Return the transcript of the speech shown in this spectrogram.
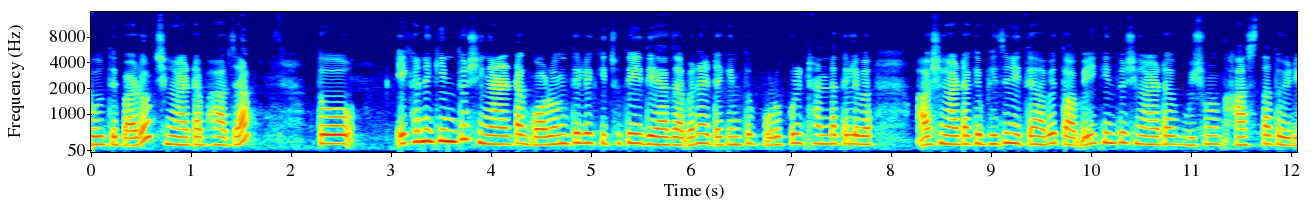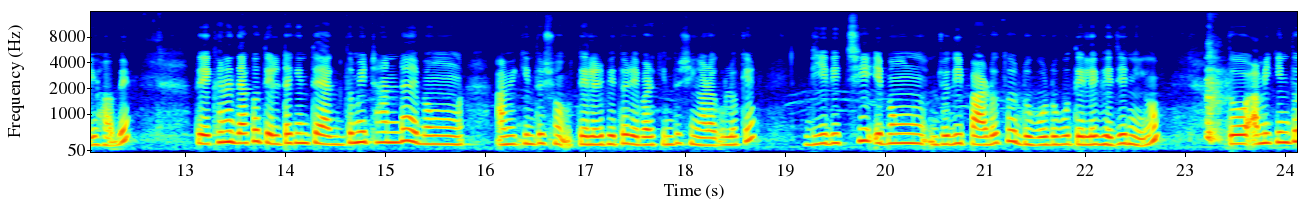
বলতে পারো, সিঙ্গারাটা ভাজা। তো এখানে কিন্তু সিঙ্গারাটা গরম তেলে কিছুতেই দেয়া যাবে না, এটা কিন্তু পুরোপুরি ঠান্ডা তেলে সিঙ্গারাটাকে ভেজে নিতে হবে, তবেই কিন্তু সিঙ্গারাটা ভীষণ খাস্তা তৈরি হবে। তো এখানে দেখো তেলটা কিন্তু একদমই ঠান্ডা এবং আমি কিন্তু তেলের ভেতর এবার কিন্তু সিঙ্গারাগুলোকে দিয়ে দিচ্ছি এবং যদি পারো তো ডুবো ডুবো তেলে ভেজে নিও। তো আমি কিন্তু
